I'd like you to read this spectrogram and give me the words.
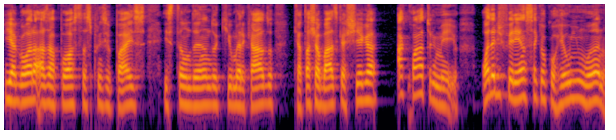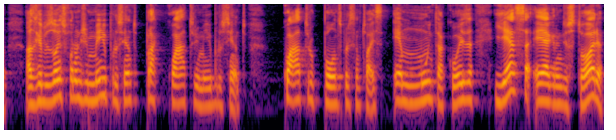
E agora as apostas principais estão dando que o mercado, que a taxa básica chega a 4,5. Olha a diferença que ocorreu em um ano. As revisões foram de 0,5% para 4,5%. 4 pontos percentuais. É muita coisa e essa é a grande história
